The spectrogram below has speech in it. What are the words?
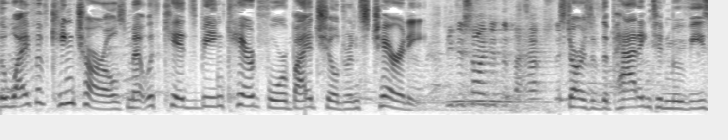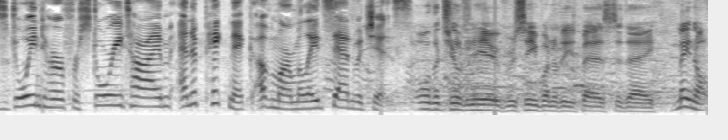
The wife of King Charles met with kids being cared for by a children's charity. He decided that perhaps stars of the Paddington movies joined her for story time and a picnic of marmalade sandwiches. All the children here who've received one of these bears today may not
